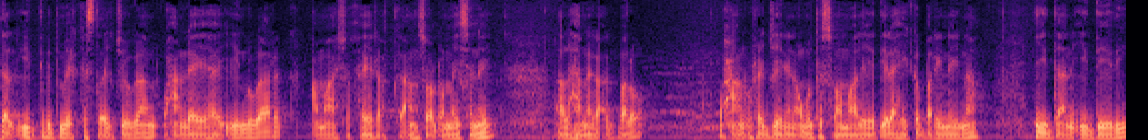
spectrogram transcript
Dal iyo dibad meel kastoo ay joogaan waxaan leeyahay ciid mubaarak camaasha khayraadka aan soo dhammaysanay. Allaha naga aqbalo. Waxaan u rajaynaynaa ummadda soomaaliyeed ilaahay ka barinaynaa ciidan ciideedii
